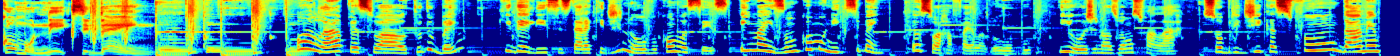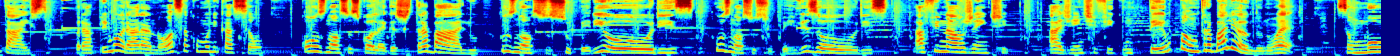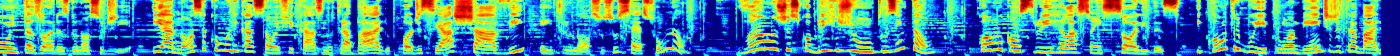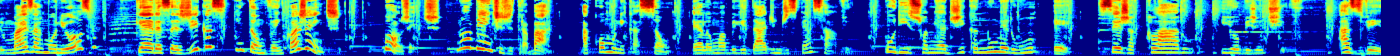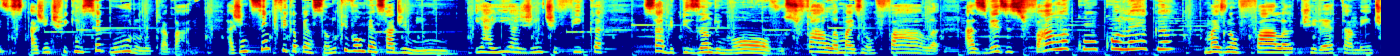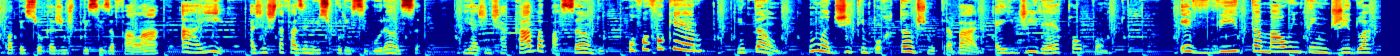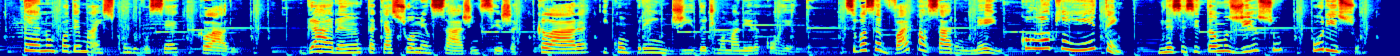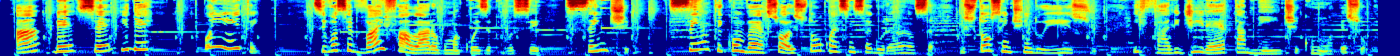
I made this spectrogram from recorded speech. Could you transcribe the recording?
Comunique-se bem. Olá, pessoal, tudo bem? Que delícia estar aqui de novo com vocês em mais um Comunique-se Bem. Eu sou a Rafaela Lobo e hoje nós vamos falar sobre dicas fundamentais para aprimorar a nossa comunicação com os nossos colegas de trabalho, os nossos superiores, os nossos supervisores. Afinal, gente, a gente fica um tempão trabalhando, não é? São muitas horas do nosso dia. E a nossa comunicação eficaz no trabalho pode ser a chave entre o nosso sucesso ou não. Vamos descobrir juntos, então, como construir relações sólidas e contribuir para um ambiente de trabalho mais harmonioso? Quer essas dicas? Então vem com a gente! Bom, gente, no ambiente de trabalho, a comunicação ela é uma habilidade indispensável. Por isso, a minha dica número um é: seja claro e objetivo. Às vezes, a gente fica inseguro no trabalho. A gente sempre fica pensando o que vão pensar de mim. E aí a gente fica, sabe, pisando em ovos, fala, mas não fala. Às vezes fala com um colega, mas não fala diretamente com a pessoa que a gente precisa falar. Aí, a gente está fazendo isso por insegurança e a gente acaba passando por fofoqueiro. Então, uma dica importante no trabalho é ir direto ao ponto. Evita mal entendido até não poder mais quando você é claro. Garanta que a sua mensagem seja clara e compreendida de uma maneira correta. Se você vai passar um e-mail, coloque em item. Necessitamos disso por isso. A, B, C e D. Põe em item. Se você vai falar alguma coisa que você sente, senta e conversa. Ó, oh, estou com essa insegurança, estou sentindo isso. E fale diretamente com uma pessoa.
